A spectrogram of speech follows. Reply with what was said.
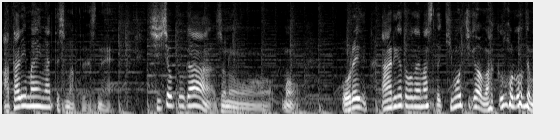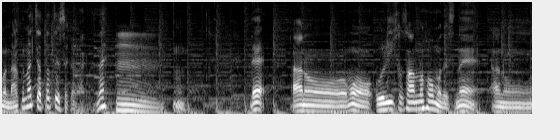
当たり前になってしまってですね試食がそのもう俺ありがとうございますって気持ちが湧くほどでもなくなっちゃったという世界がありますね。うんであのーもう売り子さんの方もですね、あのー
